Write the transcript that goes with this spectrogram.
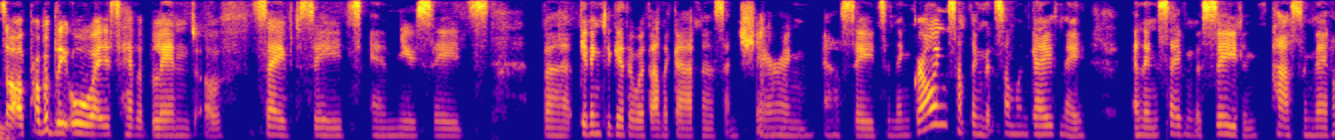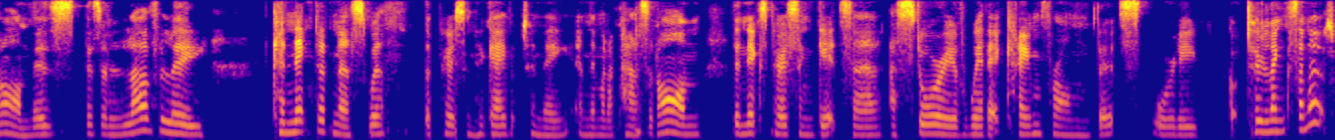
So I'll probably always have a blend of saved seeds and new seeds. But getting together with other gardeners and sharing our seeds and then growing something that someone gave me and then saving the seed and passing that on, there's there's a lovely connectedness with the person who gave it to me. And then when I pass it on, the next person gets a, a story of where that came from that's already got two links in it.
